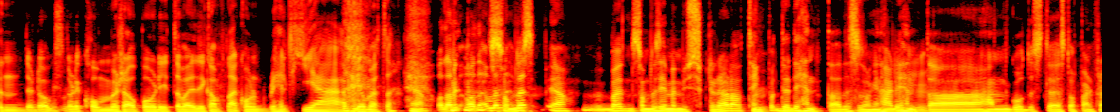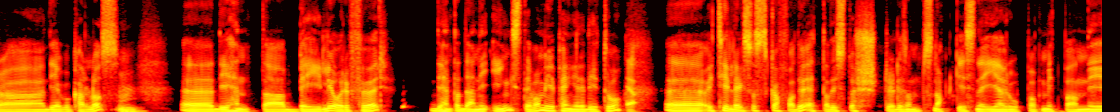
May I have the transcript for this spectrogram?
underdogs når de kommer seg oppover dit og være i de kampene her, kommer det til å bli helt jævlig å møte. Ja. De- de- men- som, du, ja, som du sier med muskler der, da. Tenk på det de henta denne sesongen her. De henta han godeste stopperen fra Diego Carlos. Mm. De henta Bailey året før. De henta Danny Ings, det var mye penger i de to. Ja. Uh, og I tillegg så skaffa de jo et av de største liksom, snakkisene i Europa på midtbanen i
